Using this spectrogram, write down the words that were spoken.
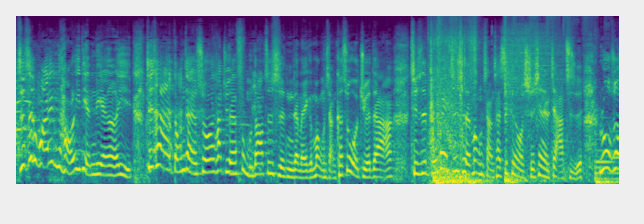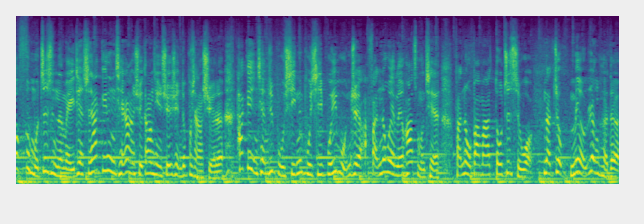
只是怀孕好了一点点而已。接下来董仔说，他觉得父母都要支持你的每一个梦想，可是我觉得啊，其实不被支持的梦想才是更有实现的价值。如果说父母支持你的每一件事，他给你钱让你学钢琴，学学你就不想学了；他给你钱去补习，你补习补一补，你觉得反正我也没花什么钱，反正我爸妈都支持我，那就没有任何的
